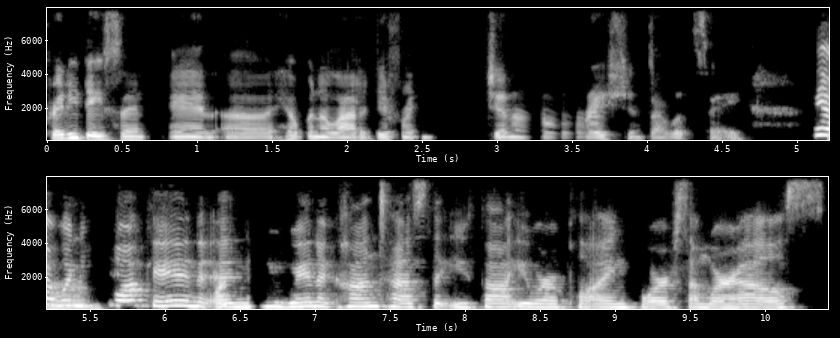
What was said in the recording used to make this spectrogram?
pretty decent and uh, helping a lot of different generations, I would say. Yeah, when um, you walk in and you win a contest that you thought you were applying for somewhere else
